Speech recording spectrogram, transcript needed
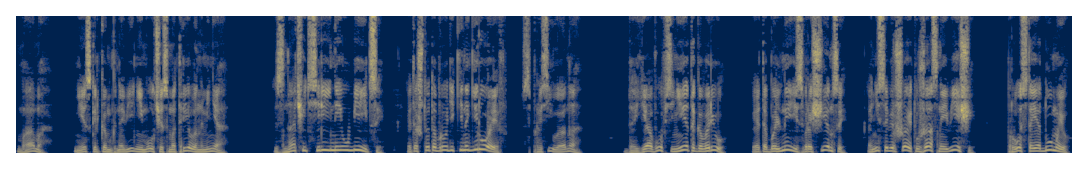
Мама несколько мгновений молча смотрела на меня. Значит, серийные убийцы — это что-то вроде киногероев? — спросила она. Да я вовсе не это говорю. Это больные извращенцы. Они совершают ужасные вещи. Просто я думаю,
